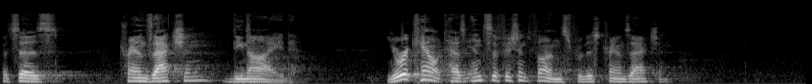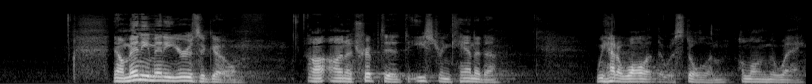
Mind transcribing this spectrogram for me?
that says, Transaction denied. Your account has insufficient funds for this transaction. Now, many, many years ago, uh, on a trip to, to eastern Canada, we had a wallet that was stolen along the way.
